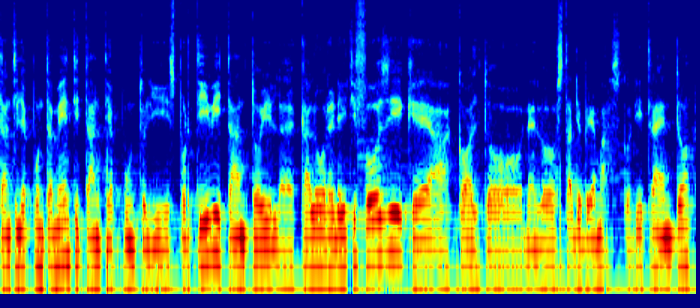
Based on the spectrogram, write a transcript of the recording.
Tanti gli appuntamenti, tanti appunto gli sportivi, tanto il calore dei tifosi che ha accolto nello stadio Briamasco di Trento,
